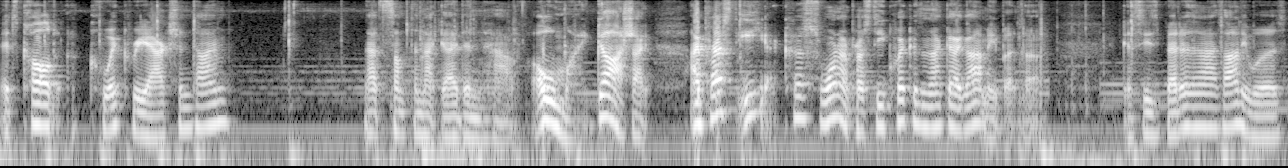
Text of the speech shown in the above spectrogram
It's called quick reaction time. That's something that guy didn't have. Oh my gosh, I I pressed E. I could have sworn I pressed E quicker than that guy got me, but uh, guess he's better than I thought he was.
